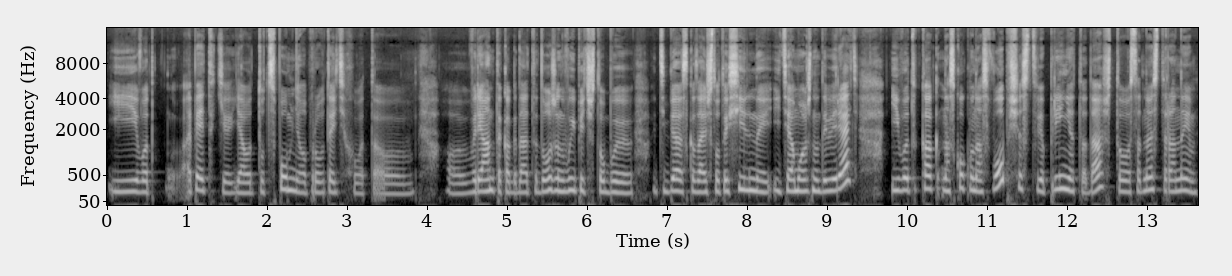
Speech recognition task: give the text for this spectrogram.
И вот опять-таки я вот тут вспомнила про вот этих вот э, э, варианты, когда ты должен выпить, чтобы тебе сказать, что ты сильный и тебе можно доверять. И вот как, насколько у нас в обществе принято, да, что с одной стороны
